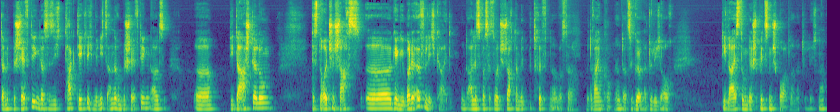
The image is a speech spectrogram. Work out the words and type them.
damit beschäftigen, dass sie sich tagtäglich mit nichts anderem beschäftigen als äh, die Darstellung des deutschen Schachs äh, gegenüber der Öffentlichkeit und alles, was das deutsche Schach damit betrifft, ne? was da mit reinkommt. Ne? Und dazu gehört natürlich auch die Leistung der Spitzensportler natürlich. Ne?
